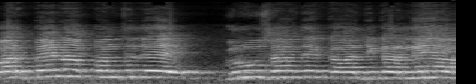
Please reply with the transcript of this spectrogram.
ਪਰ ਪਹਿਲਾਂ ਪੰਥ ਦੇ ਗੁਰੂ ਸਾਹਿਬ ਦੇ ਕਾਰਜ ਕਰਨੇ ਆ।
